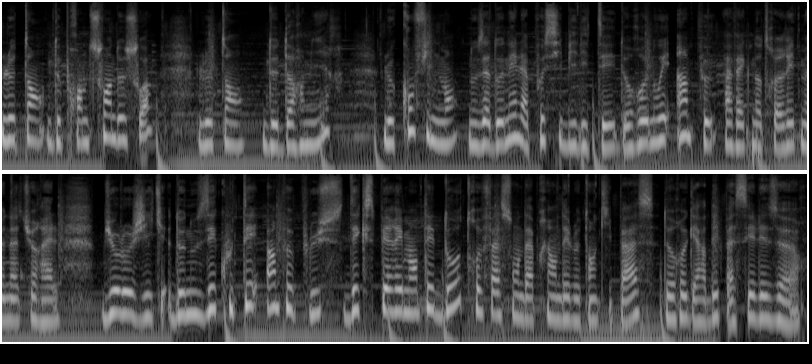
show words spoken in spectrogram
le temps de prendre soin de soi, le temps de dormir. Le confinement nous a donné la possibilité de renouer un peu avec notre rythme naturel, biologique, de nous écouter un peu plus, d'expérimenter d'autres façons d'appréhender le temps qui passe, de regarder passer les heures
